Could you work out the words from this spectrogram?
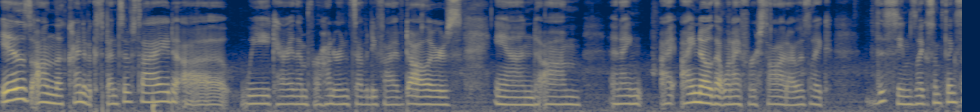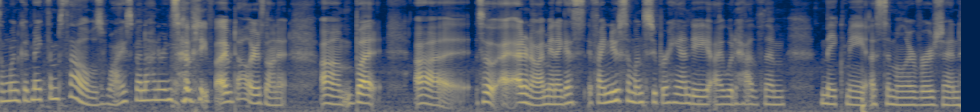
is on the kind of expensive side. Uh, we carry them for $175, and um, and I, I I know that when I first saw it, I was like, this seems like something someone could make themselves. Why spend $175 on it? Um, but uh, so I, I don't know. I mean, I guess if I knew someone super handy, I would have them make me a similar version,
